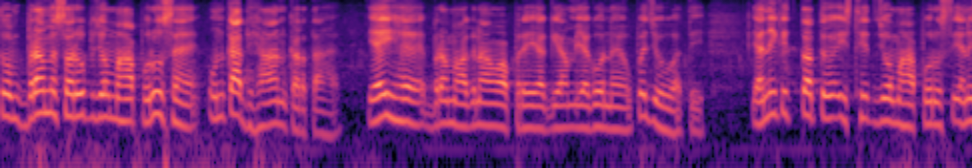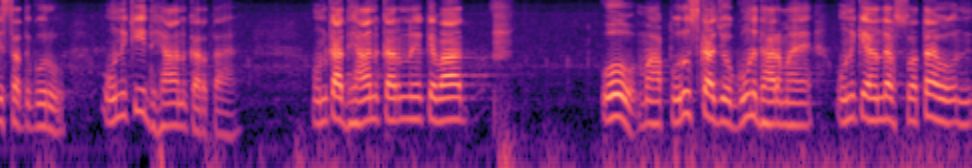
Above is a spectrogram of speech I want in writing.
तो ब्रह्म स्वरूप जो महापुरुष हैं, उनका ध्यान करता है। यही है ब्रह्म व प्रे यज्ञम यगो न उपजुहती। यानी कि तत्व स्थित जो महापुरुष, यानी सतगुरु, उनकी ध्यान करता है। उनका ध्यान करने के बाद वो महापुरुष का जो गुण धर्म है, उनके अंदर स्वतः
